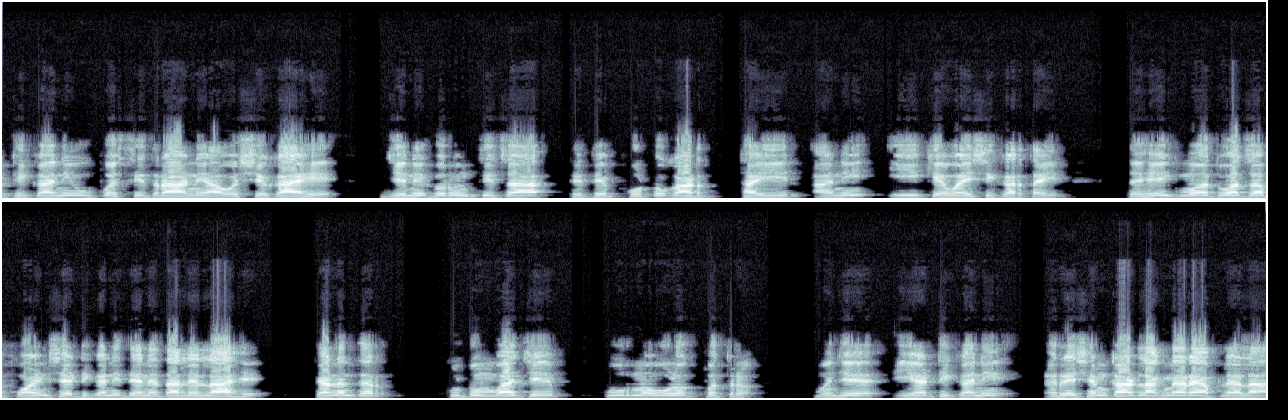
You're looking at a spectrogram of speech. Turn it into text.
ठिकाणी उपस्थित राहणे आवश्यक आहे. जेणेकरून तिचा तिथे फोटो काढता येईल आणि ई केवायसी करता येईल. तर हे एक महत्त्वाचा पॉईंट्स या ठिकाणी देण्यात आलेला आहे. त्यानंतर कुटुंबाचे पूर्ण ओळखपत्र म्हणजे या ठिकाणी रेशन कार्ड लागणार आहे आपल्याला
